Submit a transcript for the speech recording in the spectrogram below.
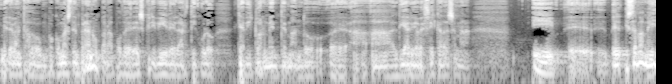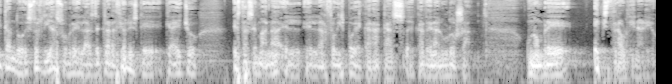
me he levantado un poco más temprano para poder escribir el artículo que habitualmente mando al diario ABC cada semana. Y estaba meditando estos días sobre las declaraciones que, ha hecho esta semana el, el arzobispo de Caracas, Cardenal Urosa, un hombre extraordinario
